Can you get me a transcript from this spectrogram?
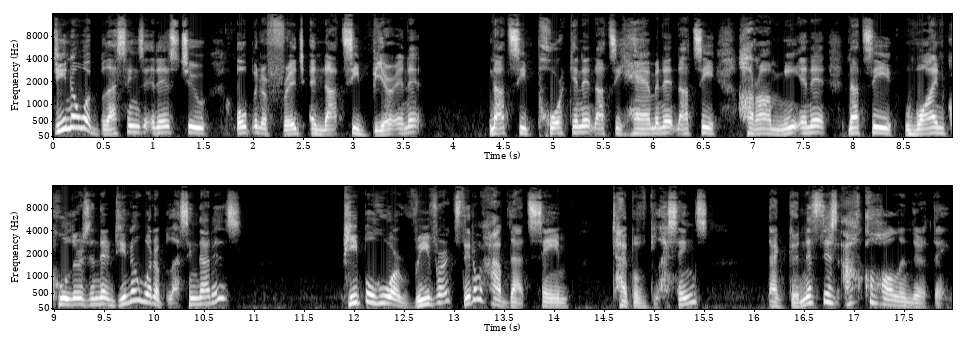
Do you know what blessings it is to open a fridge and not see beer in it? not see pork in it, not see ham in it, not see haram meat in it, not see wine coolers in there. Do you know what a blessing that is? People who are reverts, they don't have that same type of blessings. That goodness, there's alcohol in their thing.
